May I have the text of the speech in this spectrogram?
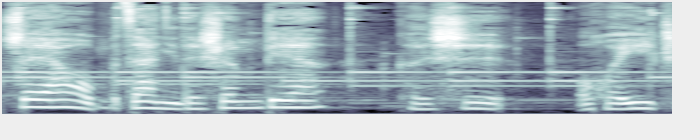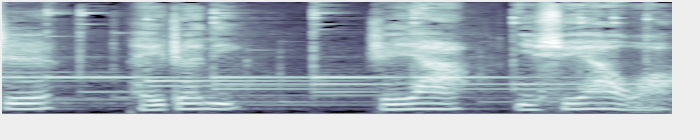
虽然我不在你的身边，可是我会一直陪着你，只要你需要我。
